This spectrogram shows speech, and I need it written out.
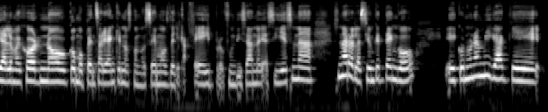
y a lo mejor no como pensarían que nos conocemos del café y profundizando y así. Es una, es una relación que tengo eh, con una amiga que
